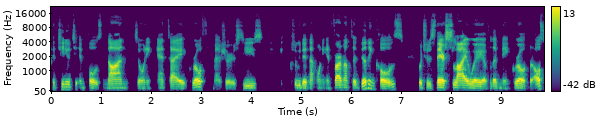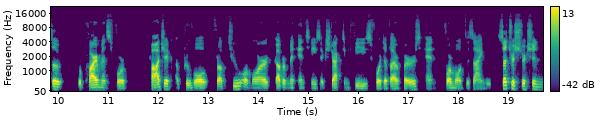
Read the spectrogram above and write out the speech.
continue to impose non-zoning anti-growth measures. These included not only environmental and building codes, which was their sly way of limiting growth, but also requirements for project approval from two or more government entities extracting fees for developers and formal design. Such restriction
